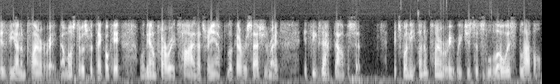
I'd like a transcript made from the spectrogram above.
is the unemployment rate. Now, most of us would think, okay, when the unemployment rate's high, that's when you have to look at a recession, right? It's the exact opposite. It's when the unemployment rate reaches its lowest level,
